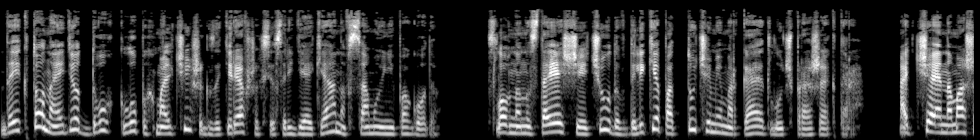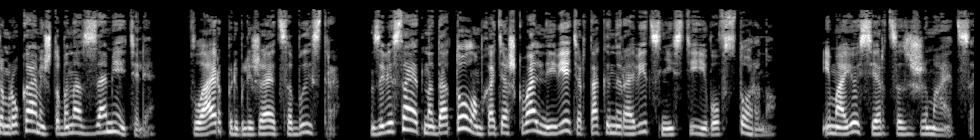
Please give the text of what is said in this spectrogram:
Да и кто найдет двух глупых мальчишек, затерявшихся среди океана в самую непогоду? Словно настоящее чудо, вдалеке под тучами моргает луч прожектора. Отчаянно машем руками, чтобы нас заметили. Флайер приближается быстро. Зависает над атоллом, хотя шквальный ветер так и норовит снести его в сторону. И мое сердце сжимается.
